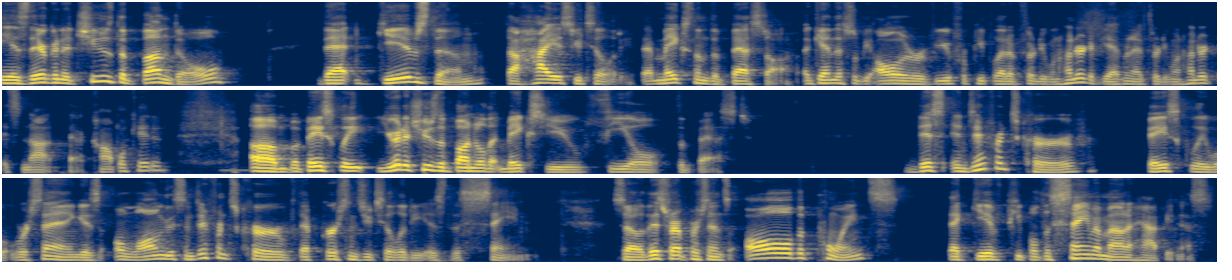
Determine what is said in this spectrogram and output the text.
is they're going to choose the bundle that gives them the highest utility, that makes them the best off. Again, this will be all a review for people that have 3100. If you haven't had 3100, it's not that complicated. Um, but basically, you're going to choose a bundle that makes you feel the best. This indifference curve, basically, what we're saying is along this indifference curve, that person's utility is the same. So this represents all the points that give people the same amount of happiness.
